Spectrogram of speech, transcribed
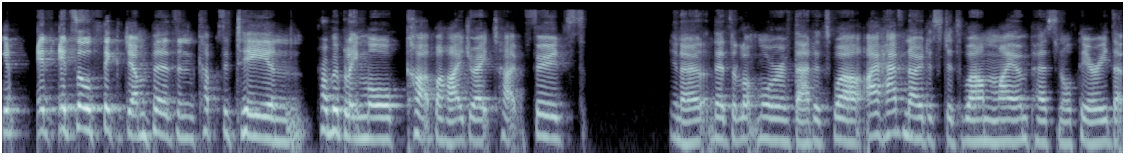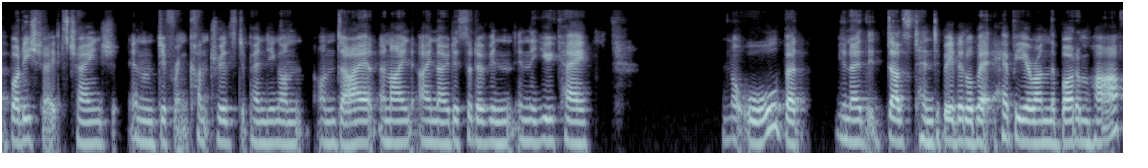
it, it's all thick jumpers and cups of tea and probably more carbohydrate type foods. You know, there's a lot more of that as well. I have noticed as well, my own personal theory, that body shapes change in different countries depending on on diet. And I I noticed sort of in in the UK, not all, but you know, it does tend to be a little bit heavier on the bottom half.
